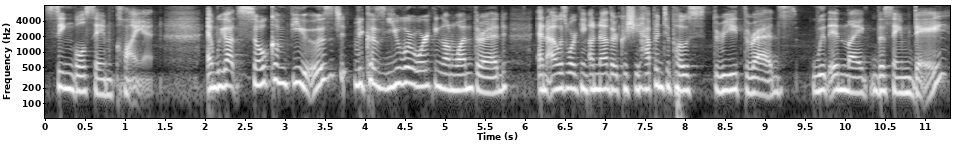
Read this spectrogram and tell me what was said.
single same client. And we got so confused because you were working on one thread and I was working another because she happened to post three threads within like the same day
